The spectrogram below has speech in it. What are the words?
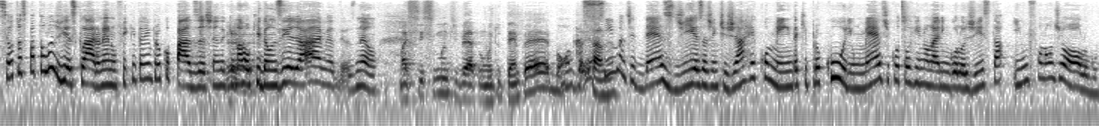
ser outras patologias, claro, né? Não fiquem também preocupados, achando que é. uma rouquidãozinha já, ai meu Deus, não. Mas se se mantiver por muito tempo, é bom avaliar, Acima né? de 10 dias, a gente já recomenda que procure um médico otorrinolaringologista e um fonoaudiólogo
